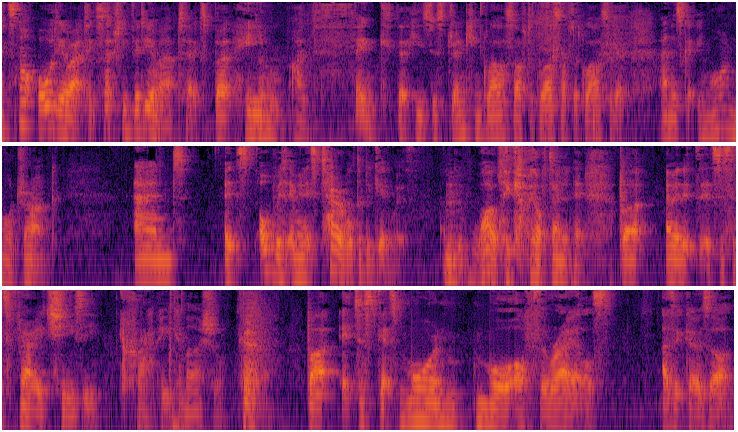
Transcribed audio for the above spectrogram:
It's not audio outtakes; it's actually video outtakes. But he, Oh. I think that he's just drinking glass after glass after glass of it, and is getting more and more drunk. And it's obvious. I mean, it's terrible to begin with. Mm. wildly going off tangent here, but I mean, it, it's just this very cheesy, crappy commercial. but it just gets more and more off the rails as it goes on.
